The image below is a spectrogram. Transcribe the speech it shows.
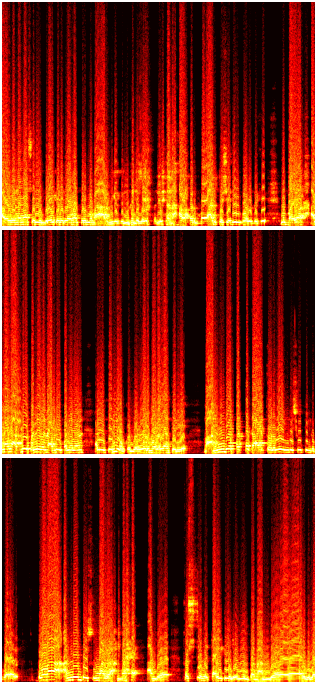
அவருக்கு என்னன்னா சரி பிரேக் எடுக்கலாமா திரும்ப நான் ஆரம்பிக்கிறதுக்கு இன்னும் கொஞ்சம் லேட் பண்ணிடுறேன் அவருக்கு அடுத்த ஷெடியூல் போறதுக்கு இன்னும் பயம். அதனால அப்படியே பண்ணிடுறேன் அப்படியே பண்ணிடுறேன். அது தெரியும். கொஞ்சம் ஓடும் போதெல்லாம் தெரியும். நான் அங்க பட்ட காயத்தோடவே இந்த ஷூட்டிங்க்கு போறாரு. போனா அங்கேயும் போய் சும்மா இல்லாம அந்த ஃபர்ஸ்ட் அந்த டைட்டில் ரிவீல் பண்ண அந்த இதுல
